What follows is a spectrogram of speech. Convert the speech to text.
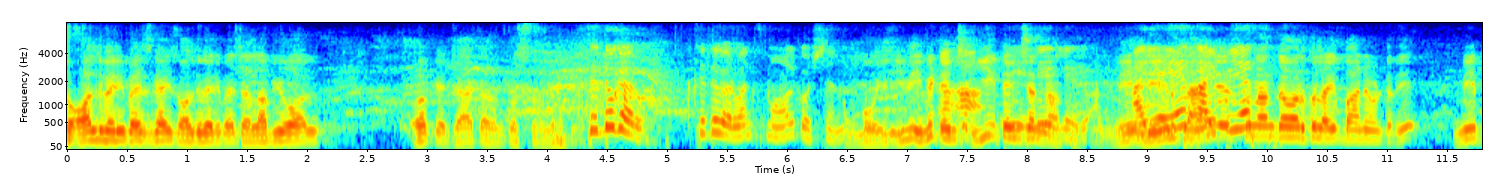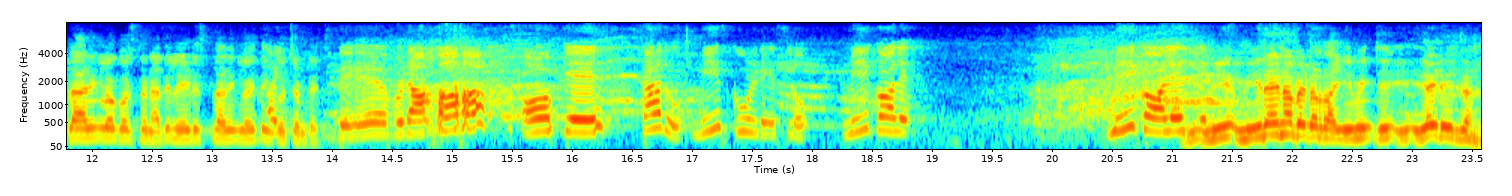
so all the very best guys all the very best I love you all okay జాక్ అదంతా వస్తుంది. సిద్ధు గారు సిద్ధు గారు వన్ స్మాల్ క్వశ్చన్ అమ్మో ఇవి ఇవి- ఇవి టెన్షన్ ఈ టెన్షన్ లేదు, నాకు. లేదు. నే- IAS, నేను ప్లాన్ చేసుకున్నంత వరకు లైఫ్ బాగానే ఉంటుంది. మీ ప్లానింగ్లోకి వస్తుంది అది లేడీస్ ప్లానింగ్లో అయితే ఇంకొంచెం టెన్షన్ దేవుడా. ఓకే కాదు మీ స్కూల్ డేస్లో మీ కాలేజ్ మీ కాలేజ్ మీ- మీరైనా బెటర్ రా ఈ ఇదే డేంజర్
